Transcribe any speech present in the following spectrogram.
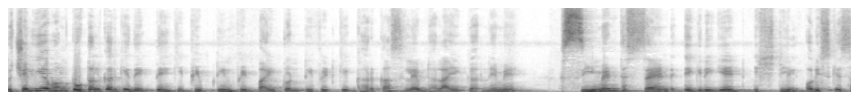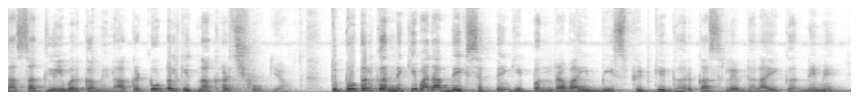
तो चलिए अब हम टोटल करके देखते हैं कि 15 फीट बाई 20 फीट के घर का स्लैब ढलाई करने में सीमेंट, सैंड, एग्रीगेट, स्टील और इसके साथ साथ लेबर का मिलाकर टोटल कितना खर्च हो गया? तो टोटल करने के बाद आप देख सकते हैं कि 15 बाई 20 फीट के घर का स्लैब ढलाई करने में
